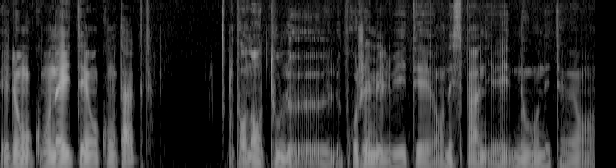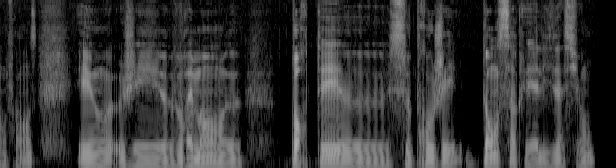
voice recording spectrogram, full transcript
Et donc, on a été en contact pendant tout le, projet, mais lui était en Espagne et nous, on était en France. Et euh, j'ai vraiment euh, porté euh, ce projet dans sa réalisation,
